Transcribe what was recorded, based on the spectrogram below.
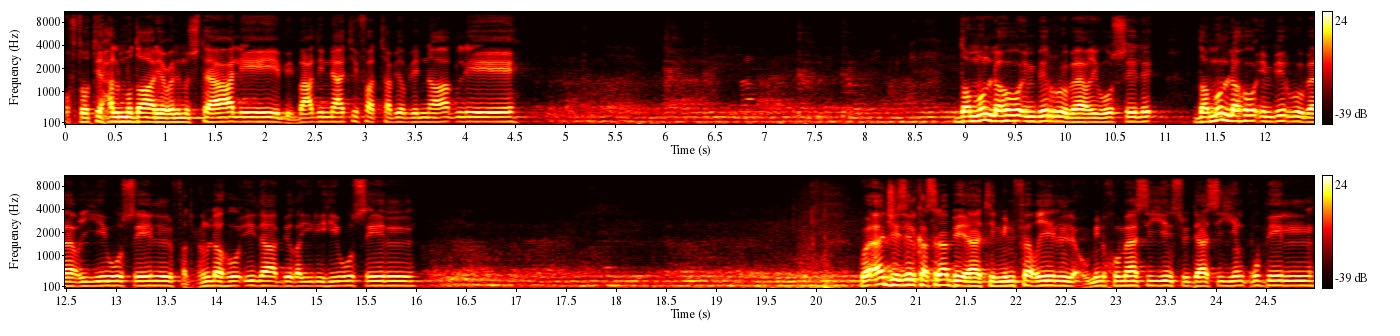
افتتح المضارع المستعلي ببعض النات فاتبع بالناقل ضم له إن بالرباع وصل ضم له إن بالرباعي وصل فتح له إذا بغيره وصل وأجز الكسر بآت من فعيل أو من خماسي سداسي قبل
